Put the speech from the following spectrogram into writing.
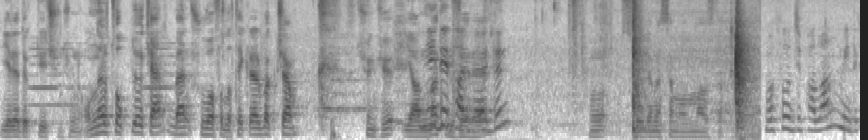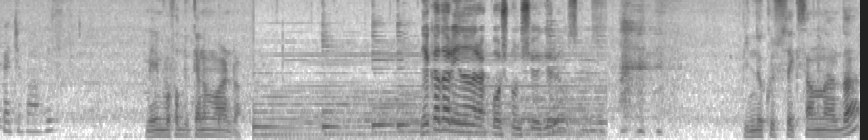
yere döktüğü için. Şimdi onları topluyorken ben şu waffle'a tekrar bakacağım. Çünkü yanmak ne detay üzere. verdin? Bunu söylemesem olmazdı. Wafflecı falan mıydık acaba biz? Benim waffle dükkanım vardı. Ne kadar inanarak boş konuşuyor görüyor musunuz? 1980'larda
